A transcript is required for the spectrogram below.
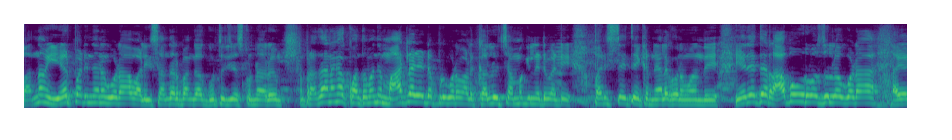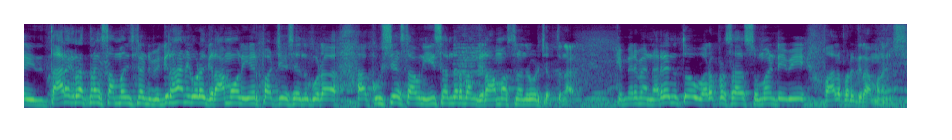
బంధం ఏర్పడిందని కూడా వాళ్ళు ఈ సందర్భంగా గుర్తు చేసుకున్నారు. ప్రధానంగా కొంతమంది మాట్లాడేటప్పుడు కూడా వాళ్ళ కళ్ళు చెమ్మగిలినటువంటి పరిస్థితి అయితే ఇక్కడ నెలకొని ఉంది ఏదైతే రాబో రోజుల్లో కూడా తారక రత్నకు సంబంధించిన విగ్రహాన్ని కూడా గ్రామంలో ఏర్పాటు చేసేందుకు కూడా కృషి చేస్తామని ఈ సందర్భంగా గ్రామస్తులందరూ కూడా చెప్తున్నారు. కెమెరామెన్ నరేంద్రతో వరప్రసాద్ సుమన్ టీవీ పాలపర గ్రామం నుంచి.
